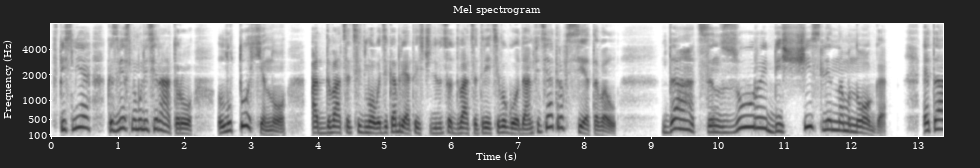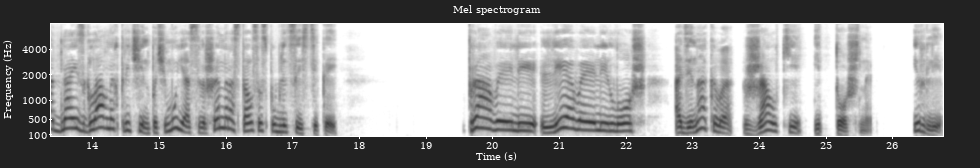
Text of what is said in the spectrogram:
В письме к известному литератору Лутохину от 27 декабря 1923 года амфитеатров сетовал «Да, цензуры бесчисленно много. Это одна из главных причин, почему я совершенно расстался с публицистикой. Правая ли, левая ли ложь, одинаково жалки и тошны. Ирли.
